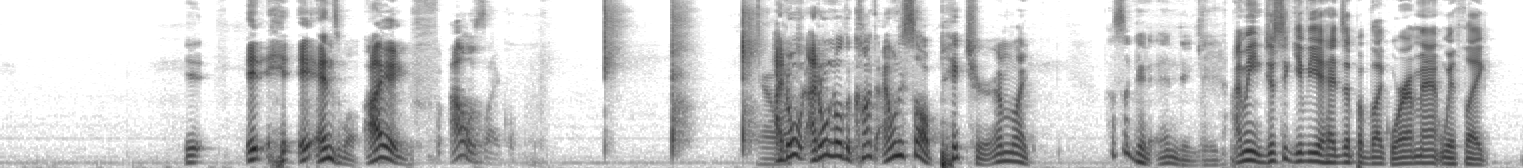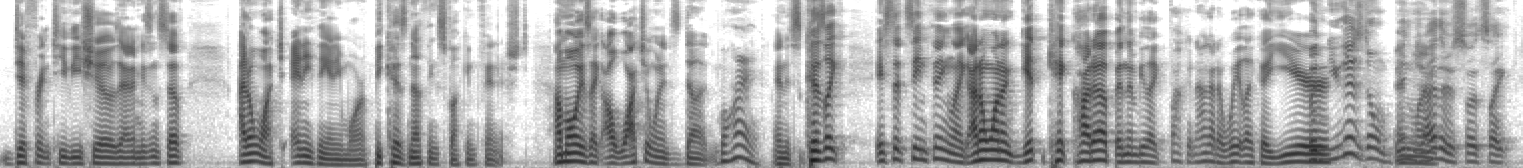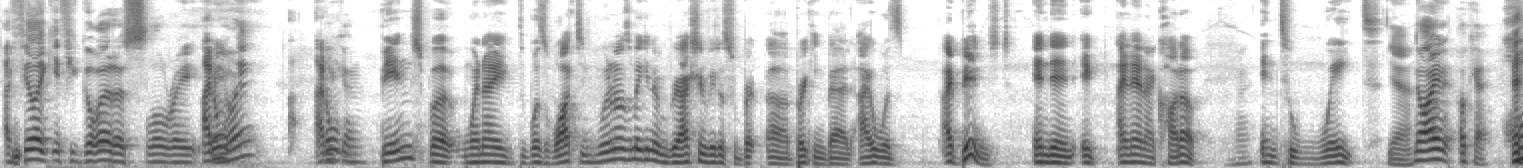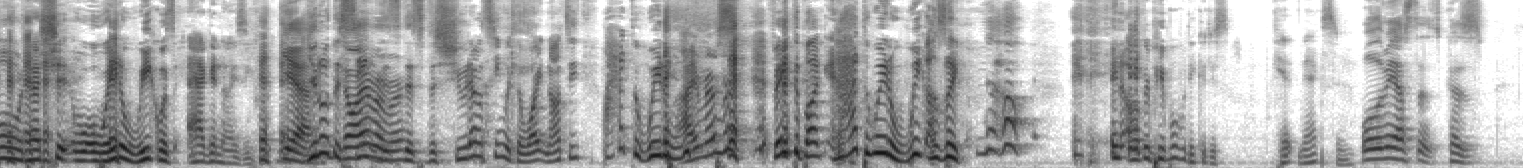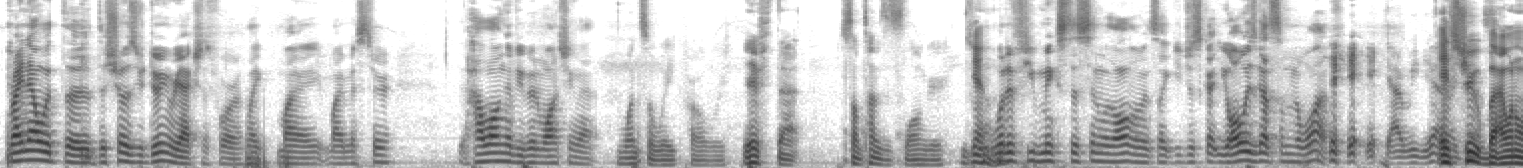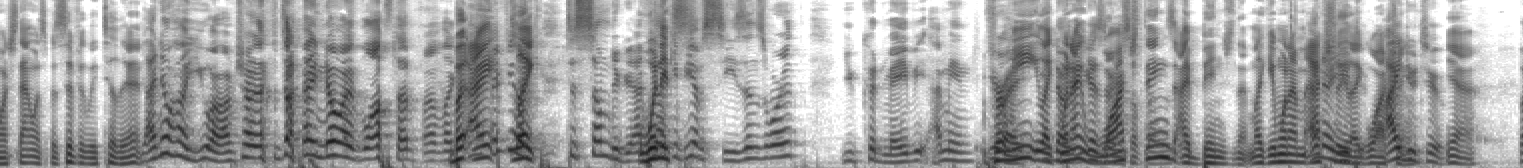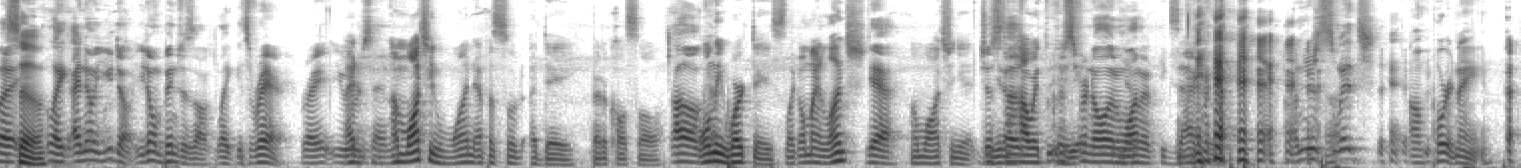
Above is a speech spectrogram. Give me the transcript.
it it it ends well. I I was like. I don't I don't know the content. I only saw a picture. I'm like, that's a good ending, dude. I mean, just to give you a heads up of like where I'm at with like different TV shows, animes, and stuff. I don't watch anything anymore because nothing's fucking finished. I'm always like, I'll watch it when it's done, Why? and it's because like it's that same thing. Like I don't want to get get caught up and then be like, fucking, I gotta wait like a year. But you guys don't binge like- either, so it's like I feel like if you go at a slow rate, I don't- Anyway, I don't Okay. binge, but when I was watching, when I was making the reaction videos for Bre- uh, Breaking Bad, I was I binged, and then it, and then I caught up. And to wait, yeah. no, I okay. oh that shit! well, wait a week was agonizing. Yeah, You know the no, scene, I remember. This, this the shootout scene with the white Nazis. I had to wait a week. I remember. Fake the black, and I had to wait a week. I was like, no. and other people they could just hit next and Well, let me ask this because right now with the the shows you're doing reactions for, like my my Mister, how long have you been watching that? once a week probably, if that. Sometimes it's longer. Yeah. What mm-hmm. if you mix this in with all of them? It's like you just got you always got something to watch. I mean, yeah, It's I true, guess. but I want to watch that one specifically till the end. I know how you are. I'm trying to. I know I've lost that. I'm like, But I- feel like, like, to some degree. I when feel like it's- if you have seasons worth, you could maybe. I mean, you're For right. me, like know, when I watch things. I binge them. Like when I'm actually like do. watching. I do too. Yeah. But so- like I know you don't. You don't binge as often. Like it's rare, right? You I, were saying. I'm watching one episode a day. Better Call Saul. oh, okay. Only work days. Like on my lunch, yeah. I'm watching it. Just you know how it Christopher yeah, Nolan yeah, wanted. exactly. on your Switch. On Fortnite.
